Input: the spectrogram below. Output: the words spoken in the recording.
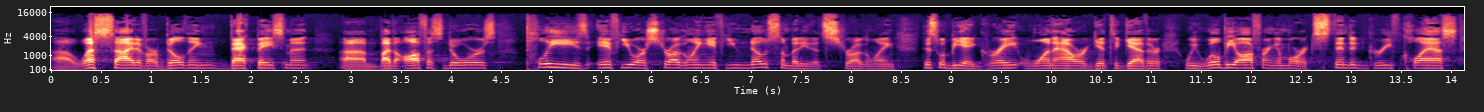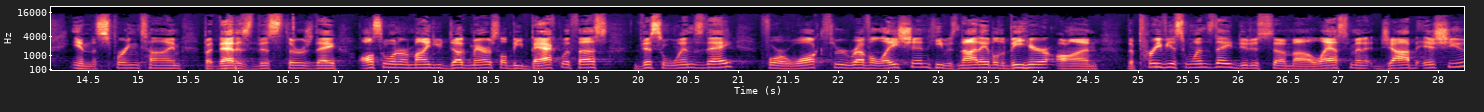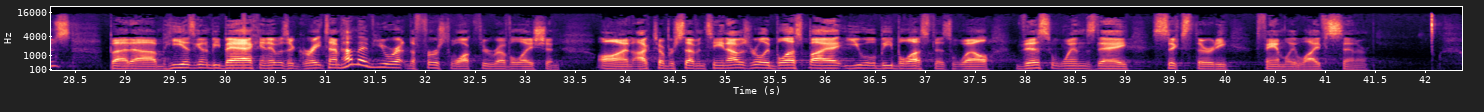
uh, west side of our building, back basement, um, by the office doors please, if you are struggling, if you know somebody that's struggling, this will be a great one hour get together. We will be offering a more extended grief class in the springtime, but that is this Thursday. Also, want to remind you, Doug Maris will be back with us this Wednesday for a walk through Revelation. He was not able to be here on the previous Wednesday due to some uh, last minute job issues. But um, he is going to be back, and it was a great time. How many of you were at the first walk through Revelation? On October 17. I was really blessed by it. You will be blessed as well this Wednesday, 6:30, Family Life Center.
